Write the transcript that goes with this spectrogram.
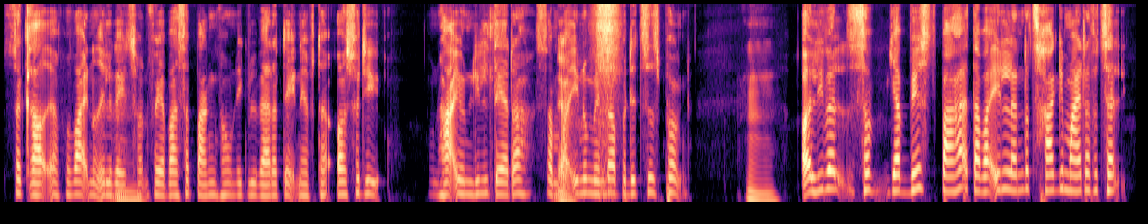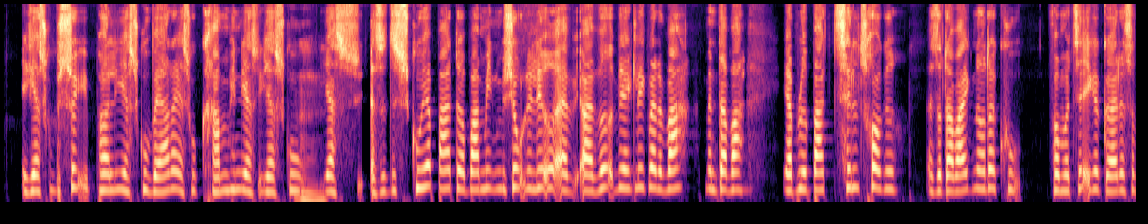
så græd jeg på vej ned elevatoren, mm. for jeg var så bange for, at hun ikke ville være der dagen efter. Også fordi hun har jo en lille datter, som Ja. var endnu mindre på det tidspunkt. Mm. Og alligevel, så jeg vidste bare, at der var et eller andet, der trak i mig, der fortalte, at jeg skulle besøge Polly, jeg skulle være der, jeg skulle kramme hende, jeg, jeg skulle, Mm. jeg, altså det skulle jeg bare, det var bare min mission i livet, og jeg, og jeg ved virkelig ikke, hvad det var, men der var, jeg blev bare tiltrukket, altså der var ikke noget, der kunne få mig til ikke at gøre det, så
